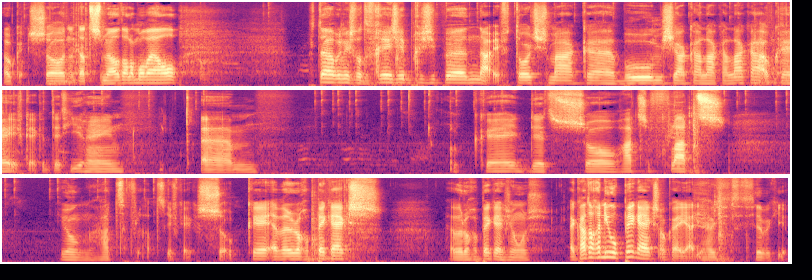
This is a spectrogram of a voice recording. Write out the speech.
Oké, zo. Nou, dat smelt allemaal wel. Daar heb ik wat te vrezen in principe. Nou, even toortjes maken. Boom, shaka, laka. Oké, even kijken. Dit hierheen. Oké, okay, dit zo. Hartse flats. Jong, hartse flats. Even kijken. Zo, oké. Okay. En we hebben nog een pickaxe. Hebben we nog een pickaxe, jongens? Ik had toch een nieuwe pickaxe? Oké, ja, die heb, ik hier.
